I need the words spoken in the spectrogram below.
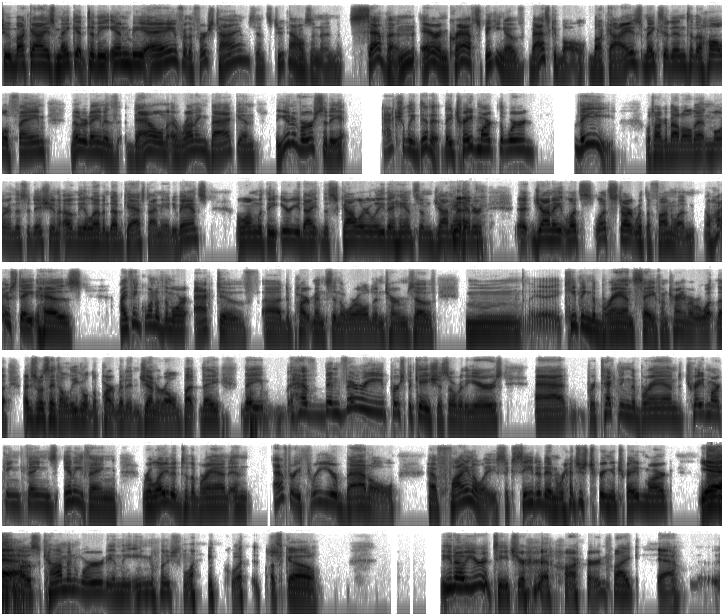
Two Buckeyes make it to the NBA for the first time since 2007. Aaron Craft, speaking of basketball Buckeyes, makes it into the Hall of Fame. Notre Dame is down a running back, and the university actually did it. They trademarked the word the. We'll talk about all that and more in this edition of the 11 Dubcast. I'm Andy Vance, along with the erudite, the scholarly, the handsome Johnny Ginter. uh, Johnny, let's let's start with the fun one. Ohio State has I think one of the more active uh, departments in the world in terms of mm, keeping the brand safe. I'm trying to remember what the I just want to say the legal department in general, but they they have been very perspicacious over the years at protecting the brand, trademarking things, anything related to the brand, and after a three year battle, have finally succeeded in registering a trademark. Yeah, most common word in the English language. Let's go you know, you're a teacher at heart. Like, yeah.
